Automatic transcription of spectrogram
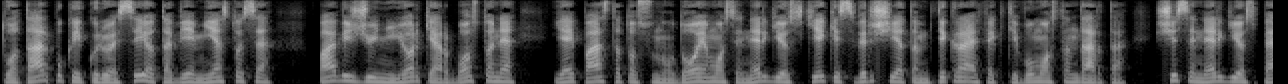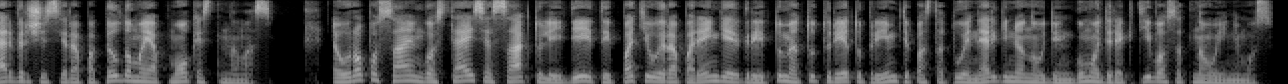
Tuo tarpu kai kuriuose JOTV miestuose Pavyzdžiui, New York'e ar Bostone, jei pastato sunaudojamos energijos kiekis viršyje tam tikrą efektyvumo standartą, šis energijos perviršis yra papildomai apmokestinamas. ES teisės aktų leidėjai taip pat jau yra parengę ir greitų metų turėtų priimti pastatų energinio naudingumo direktyvos atnaujinimus,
